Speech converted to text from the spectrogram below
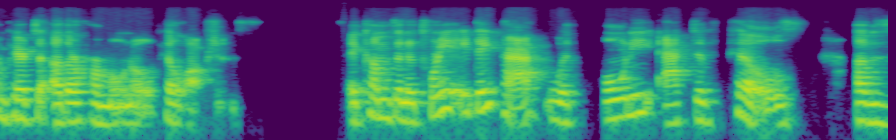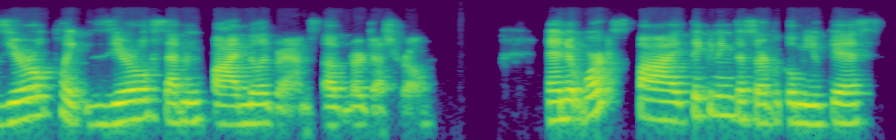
compared to other hormonal pill options. It comes in a 28 day pack with only active pills of 0.075 milligrams of norgestrel. And it works by thickening the cervical mucus,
